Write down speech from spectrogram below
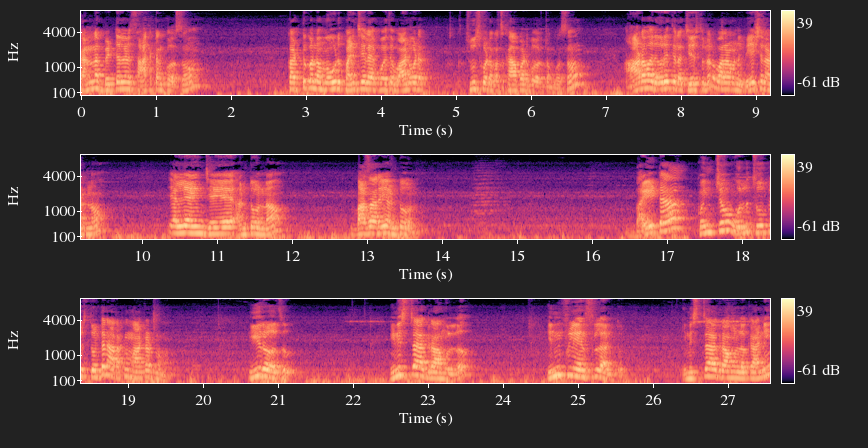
కన్న బిడ్డలను సాకటం కోసం కట్టుకున్న మొగుడు పని చేయలేకపోతే వాడిని కూడా చూసుకోవడం కోసం కాపాడుకోవడం కోసం ఆడవారు ఎవరైతే ఇలా చేస్తున్నారో వాళ్ళని మనం వేషలు అంటున్నాం ఎల్ఏఎన్ జేఏ అంటూ ఉన్నాం బజారీ అంటూ ఉన్నాం. బయట కొంచెం ఒళ్ళు చూపిస్తుంటే నా రకంగా మాట్లాడుతున్నాం మనం. ఈరోజు ఇన్స్టాగ్రాముల్లో ఇన్ఫ్లుయెన్స్లు అంటూ ఇన్స్టాగ్రామ్లో కానీ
